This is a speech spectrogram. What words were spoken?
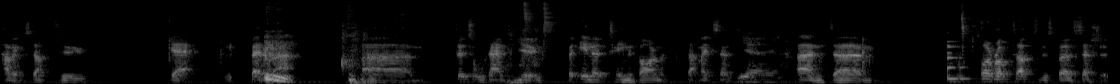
having stuff to get better at. Um, that's all down to you, but in a team environment, if that makes sense. Yeah, yeah. And um, so I rocked up to this first session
